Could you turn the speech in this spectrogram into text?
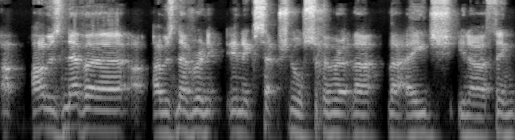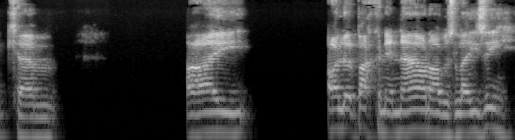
I, was never I was never an, an, exceptional swimmer at that that age. You know, I think um, I I look back on it now and I was lazy.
